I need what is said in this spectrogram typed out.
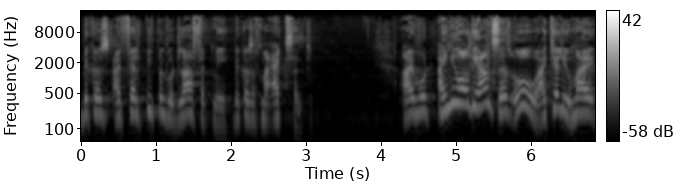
because I felt people would laugh at me because of my accent. I would, I knew all the answers. Oh, I tell you, my,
